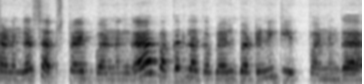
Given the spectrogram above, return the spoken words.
பண்ணுங்கள் சப்ஸ்கிரைப் பண்ணுங்கள் பக்கத்தில் இருக்க பெல் பட்டனையும் கிளிக் பண்ணுங்கள்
